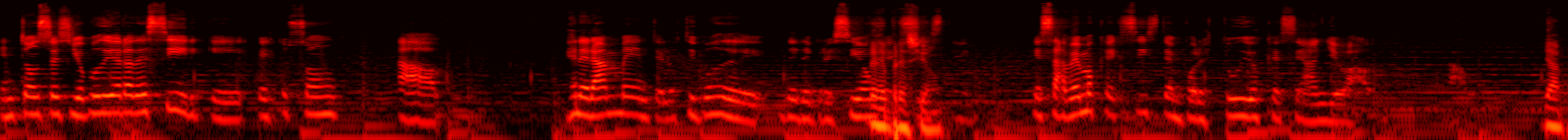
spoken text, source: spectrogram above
Entonces yo pudiera decir que estos son ah, generalmente los tipos de, depresión, de depresión. Que que sabemos que existen por estudios que se han llevado. Ya,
